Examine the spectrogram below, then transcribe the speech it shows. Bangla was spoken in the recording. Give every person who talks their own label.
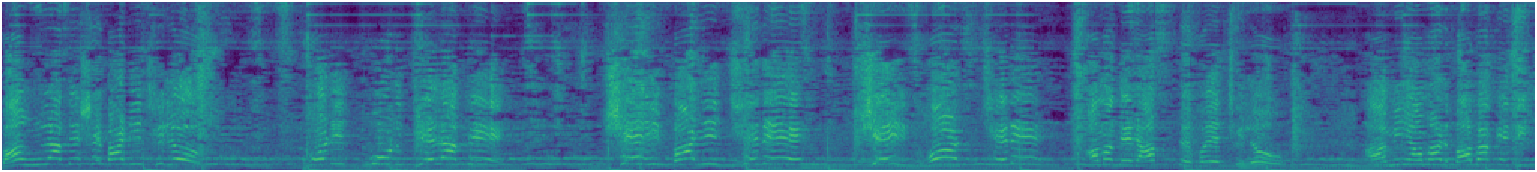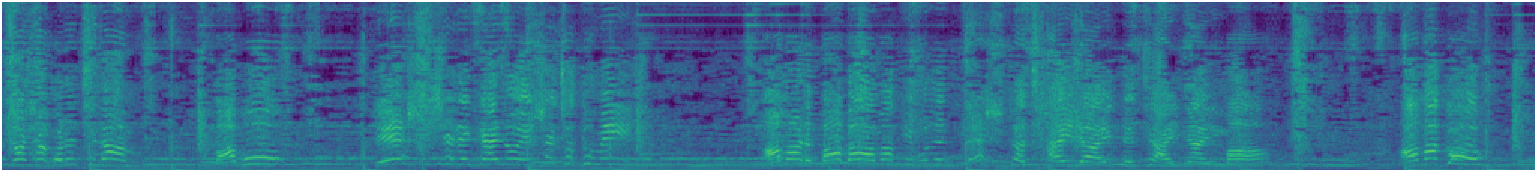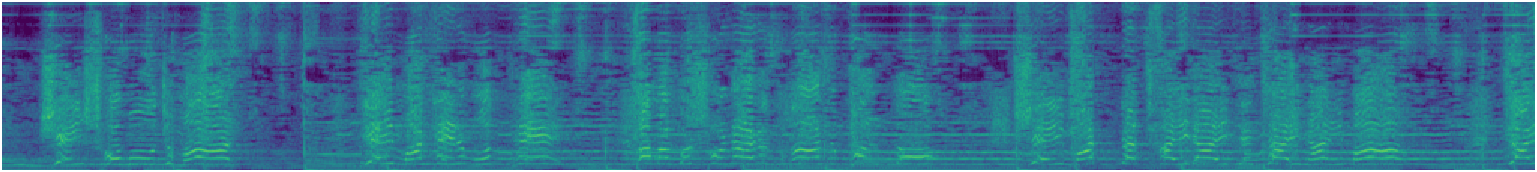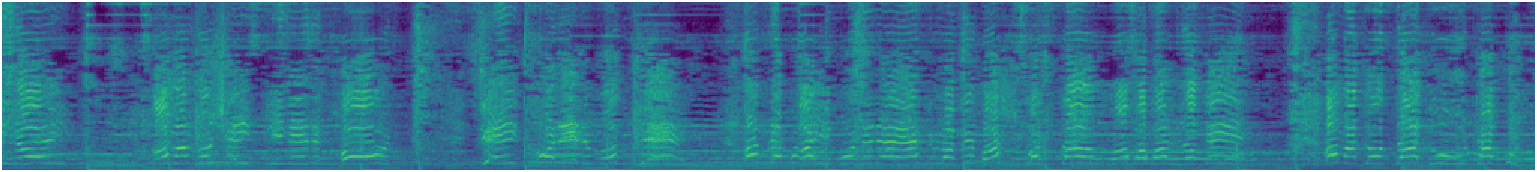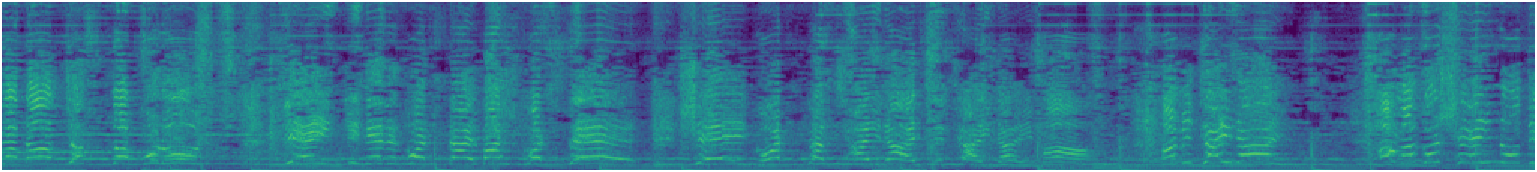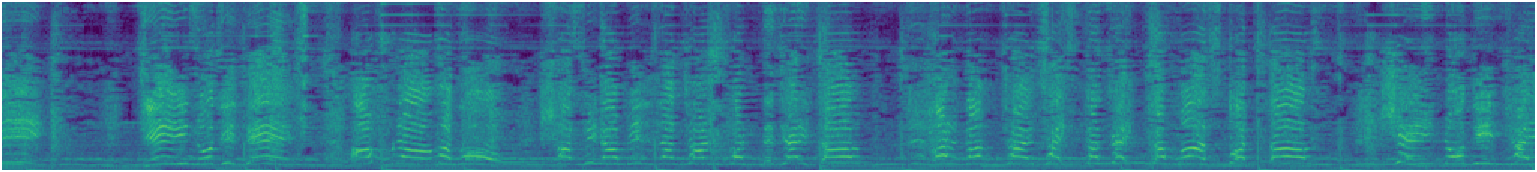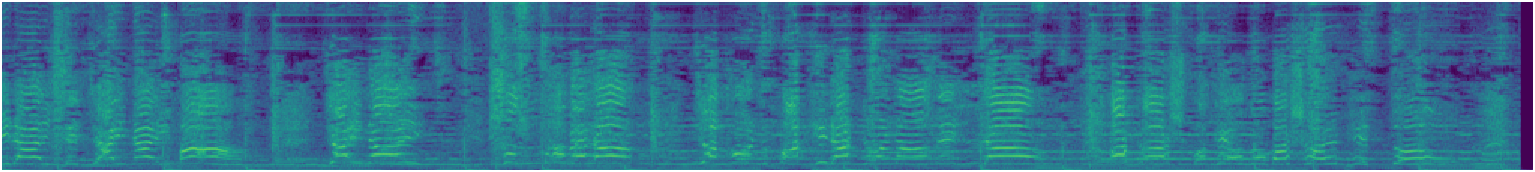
Speaker 1: বাংলাদেশে বাড়ি ছিল। ফরিদপুর জেলাতে সেই বাড়ি ছেড়ে, সেই ঘর ছেড়ে আমাদের আসতে হয়েছিল। আমি আমার বাবাকে জিজ্ঞাসা করেছিলাম, বাবু, দেশ ছেড়ে কেন এসেছ তুমি? আমার বাবা আমাকে বলে, দেশটা ছাইরা আইতে চাই নাই মা। আমাকে সেই সবুজ মাঠ যেই মাঠের মধ্যে আমাকে সোনার ধান ফলত সেই মাঠটা ছাইরা আইতে চাই নাই মা, চাই নাই আমাকে সেই টিনের ঘর। যেই ঘরের মধ্যে আমরা ভাই বোনেরা এক লগে বাস করতাম মা বাবার লগে। আমাকে দাদু ঠাকুর দাদা চোদ্দ পুরুষ যেই টিনের ঘরটায় বাস করছে চাই নাই মা। আমি চাই নাই সেই নদী। যেই নদীতে আমরা আমাকে সাথীরা মিল্লা চান করতে যাইতাম, আর গামছায় চাইকা চাইকা মাছ ধরতাম, সেই নদী ছাইরা আইতে চাই নাই পথে অত ভেদ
